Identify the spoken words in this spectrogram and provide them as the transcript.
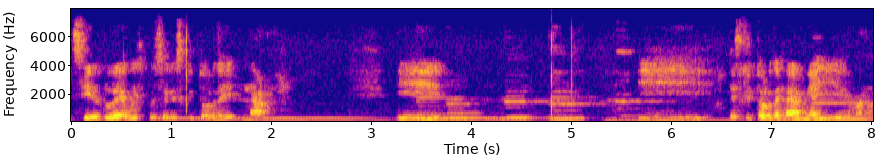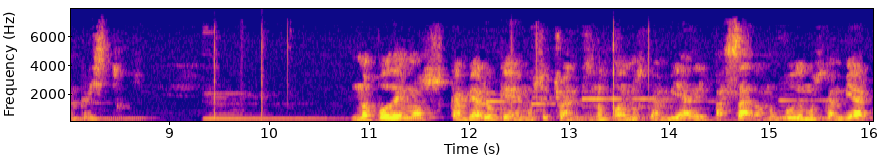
Si, es Lewis, pues el escritor de Narnia. Y, y escritor de Narnia y hermano en Cristo no podemos cambiar lo que hemos hecho antes, no podemos cambiar el pasado, no podemos cambiar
